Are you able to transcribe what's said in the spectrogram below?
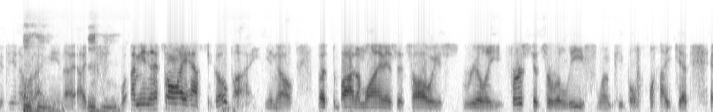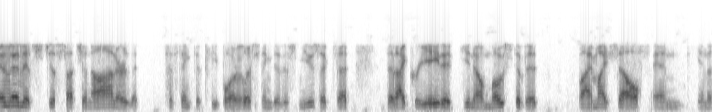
If you know what I Mhm. mean, I, I Mhm. I mean, that's all I have to go by, you know. But the bottom line is, it's always really first, it's a relief when people like it, and then it's just such an honor that to think that people are listening to this music that that I created, you know, most of it by myself and in a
